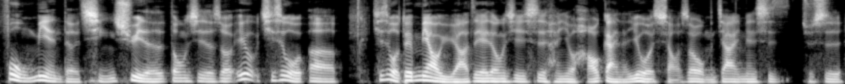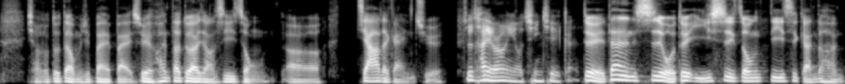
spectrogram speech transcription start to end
负面的情绪的东西的时候，因为其实我呃，其实我对庙宇啊这些东西是很有好感的，因为我小时候我们家里面是就是小时候都带我们去拜拜，所以他对我来讲是一种呃。家的感觉，就是他有让你有亲切感。对，但是我对仪式中第一次感到很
